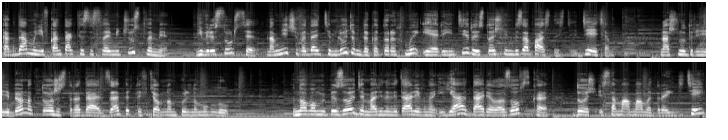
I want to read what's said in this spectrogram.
Когда мы не в контакте со своими чувствами, не в ресурсе, нам нечего дать тем людям, для которых мы и ориентир, источник безопасности – детям. Наш внутренний ребенок тоже страдает, запертый в темном пыльном углу. В новом эпизоде Марина Витальевна и я, Дарья Лазовская, дочь и сама мама троих детей,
